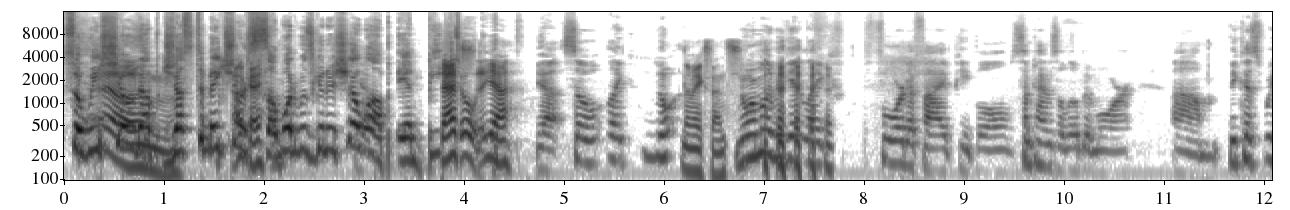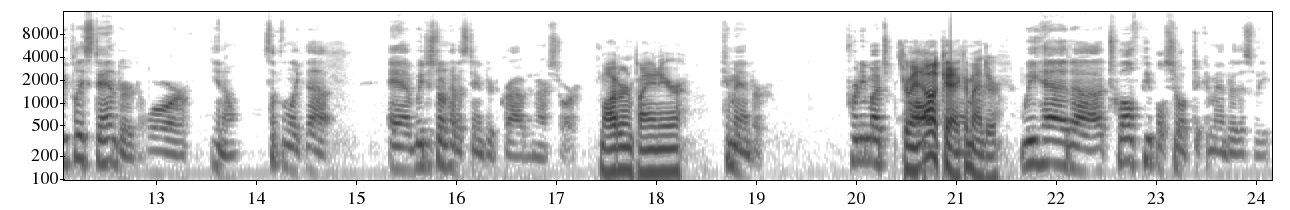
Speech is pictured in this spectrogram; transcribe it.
So we showed up Um, just to make sure okay. someone was going to show Yeah. up and beat That's Tony. yeah, Yeah. So like no, that makes sense. normally we get like four to five people, sometimes a little bit more, um, because we play standard or you know something like that, and we just don't have a standard crowd in our store. Modern Pioneer. Commander, pretty much. Command all okay, Commander. We had uh, twelve people show up to Commander this week,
